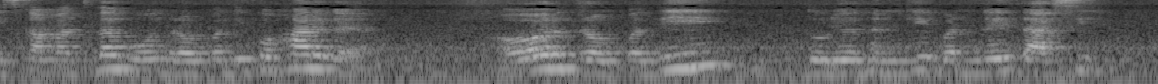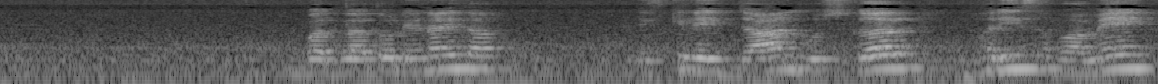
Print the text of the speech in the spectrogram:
इसका मतलब वो द्रौपदी को हार गया। और द्रौपदी दुर्योधन की बन गई दासी। बदला तो लेना ही था। इसके लिए जान बुझकर भरी सभा में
